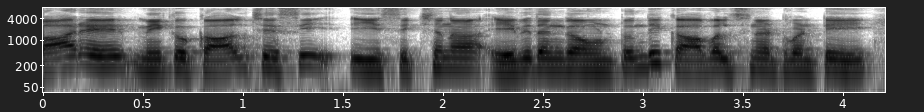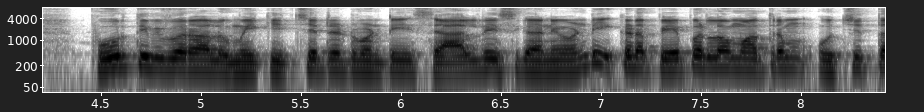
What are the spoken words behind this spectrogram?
వారే మీకు కాల్ చేసి ఈ శిక్షణ ఏ విధంగా ఉంటుంది కావలసినటువంటి పూర్తి వివరాలు మీకు ఇచ్చేటటువంటి శాలరీస్ కానివ్వండి ఇక్కడ పేపర్లో మాత్రం ఉచిత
